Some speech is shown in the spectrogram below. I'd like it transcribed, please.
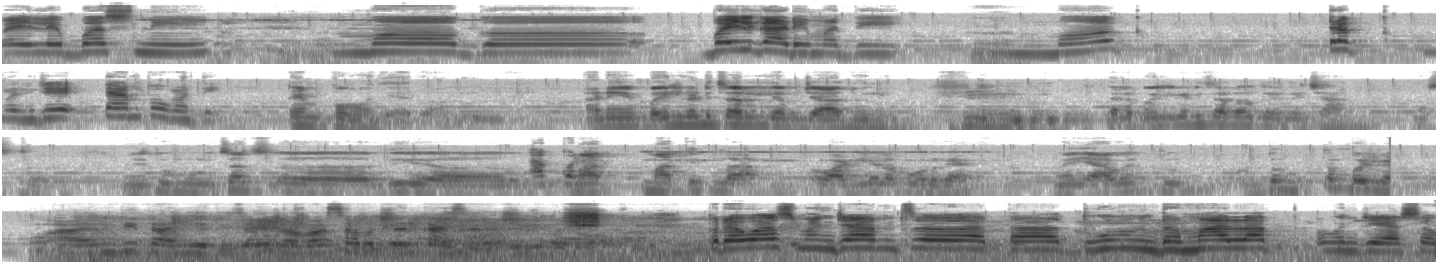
पहिले बसनी मग अं, बैलगाडीमध्ये मग ट्रक म्हणजे टेम्पोमध्ये टेम्पोमध्ये आलो आम्ही. आणि बैलगाडी चालवली आमच्या आधुनिक त्याला बैलगाडी चालवता येते छान मस्त. म्हणजे तू मूळचाच अं, अगदी अं, अकोला. मात- मातीतला वाढलेला पोरगा आहे. म्हणजे यावेळी तू एकदम उत्तम बैलगाडी तू आळंदीत आली आहे तिच्या प्रवासाबद्दल काय सांगशील? प्रवास म्हणजे आमचं आता धूमधमालात म्हणजे असं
